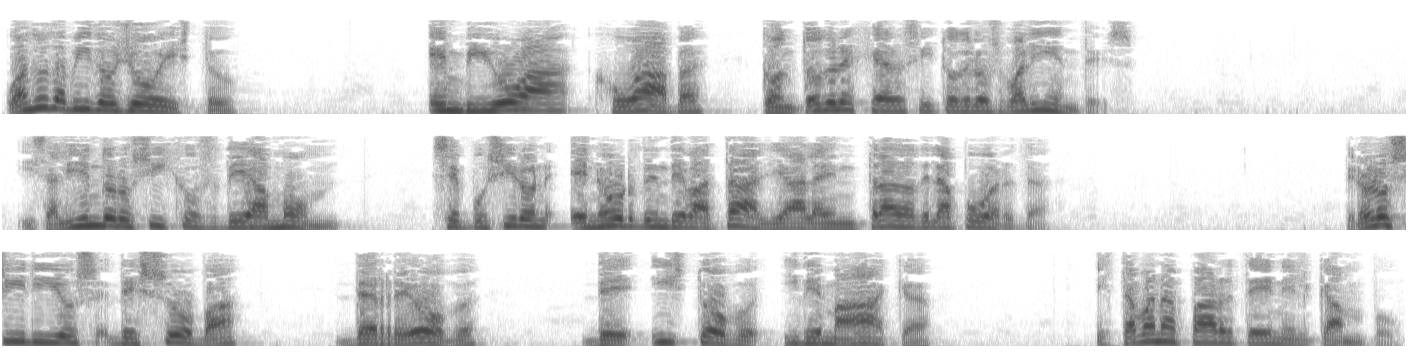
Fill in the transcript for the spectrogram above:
Cuando David oyó esto, envió a Joab con todo el ejército de los valientes. Y saliendo los hijos de Amón, se pusieron en orden de batalla a la entrada de la puerta. Pero los sirios de Soba, de Rehob, de Istob y de Maaca, estaban aparte en el campo.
